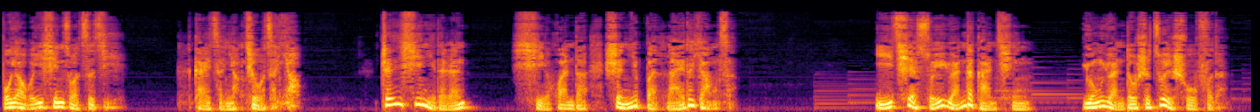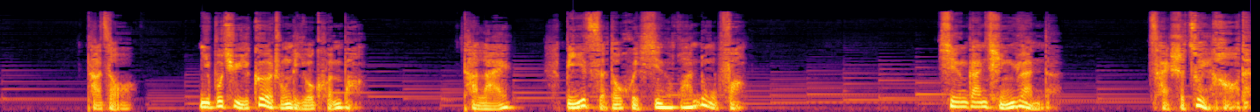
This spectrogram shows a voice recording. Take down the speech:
不要违心做自己，该怎样就怎样，珍惜你的人。”喜欢的是你本来的样子，一切随缘的感情，永远都是最舒服的。他走，你不去以各种理由捆绑；他来，彼此都会心花怒放。心甘情愿的，才是最好的；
